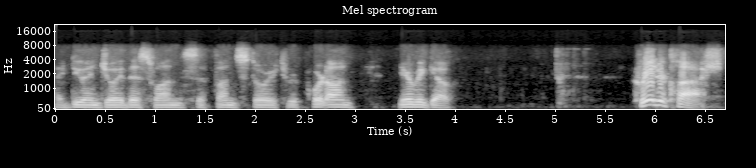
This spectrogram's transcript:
I do enjoy this one. It's a fun story to report on. Here we go. Creator Clash,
